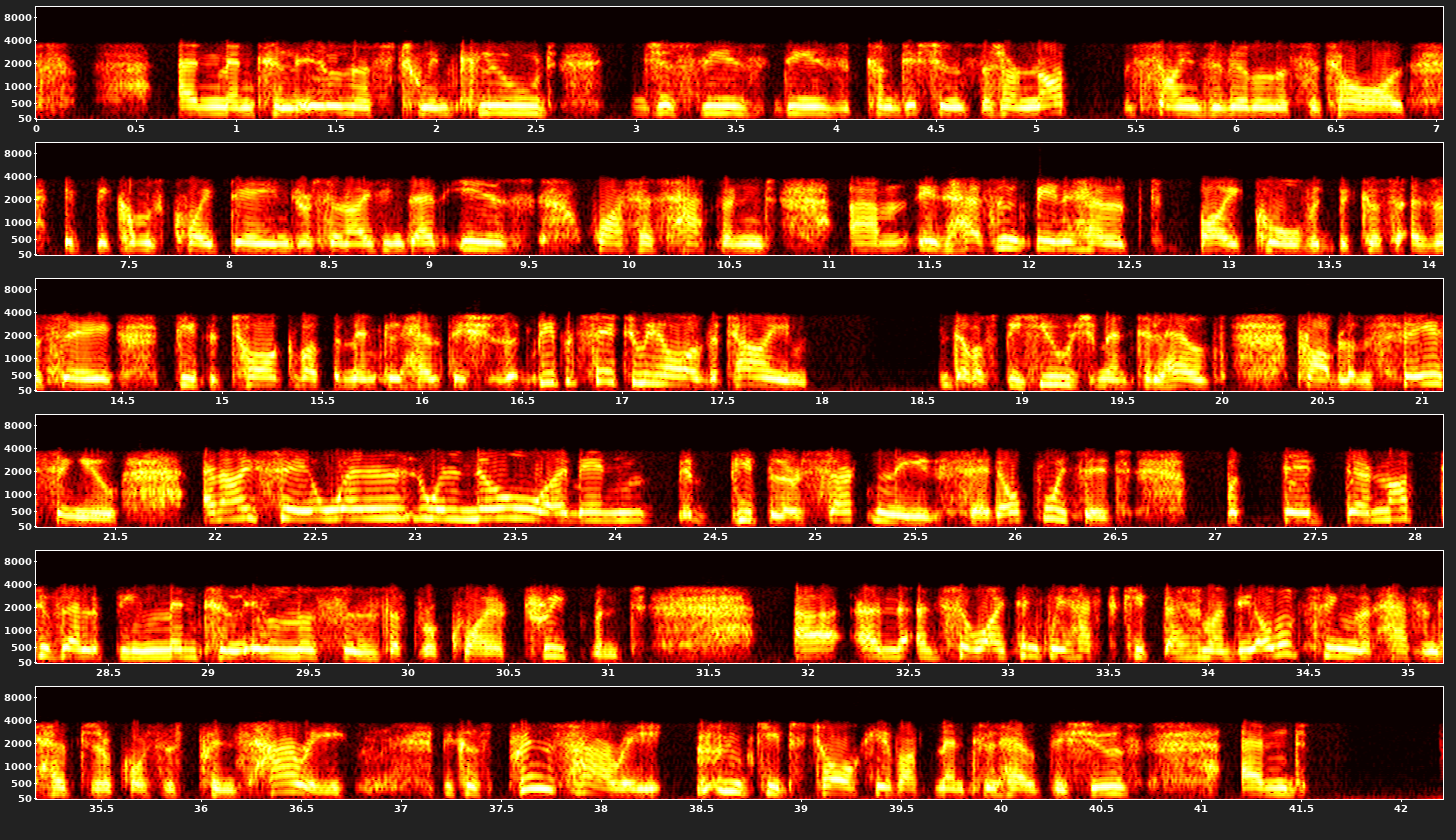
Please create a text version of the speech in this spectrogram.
and mental illness to include just these these conditions that are not signs of illness at all, it becomes quite dangerous. And I think that is what has happened. Um, it hasn't been helped by COVID because, as I say, people talk about the mental health issues. People say to me all the time, there must be huge mental health problems facing you. And I say, well, well, no. I mean, people are certainly fed up with it, but they, they're not developing mental illnesses that require treatment. Uh, and, and so I think we have to keep that in mind. The other thing that hasn't helped it, of course, is Prince Harry, because Prince Harry keeps talking about mental health issues and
